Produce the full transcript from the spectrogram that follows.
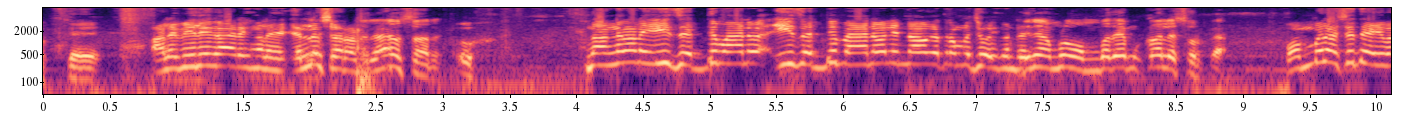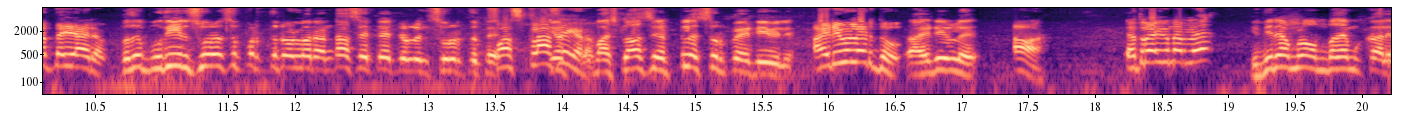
ഓക്കെ അലവിൽ കാര്യങ്ങൾ എല്ലാം സാറ് എന്നാ അങ്ങനെയാണ് ഈ സെഡ് മാനുവൽ ഈ സെഡ് മാനുവൽ ഇന്നോവ എത്ര നമ്മൾ ചോദിക്കുന്നുണ്ട്? ഇതിന് നമ്മൾ ഒമ്പതേ മുക്കാൽ ലക്ഷം റുപ്യ ഒമ്പത് ലക്ഷത്തി എഴുപത്തി അയ്യായിരം ഇപ്പൊ ഇത് പുതിയ ഇൻഷുറൻസ് എടുത്തിട്ടുള്ള രണ്ടാം സെറ്റ് ആയിട്ടുള്ള ഇൻഷുറൻസ് എടുത്തിട്ട് ഫസ്റ്റ് ക്ലാസ് ഫസ്റ്റ് ക്ലാസ് എട്ട് ലക്ഷം റുപ്യ ഐ ഡി വിൽ വിൽ എടുത്തു? ഐ ആ. എത്ര പറഞ്ഞേ ഇതിന് നമ്മൾ ഒമ്പതേ മുക്കാൽ.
